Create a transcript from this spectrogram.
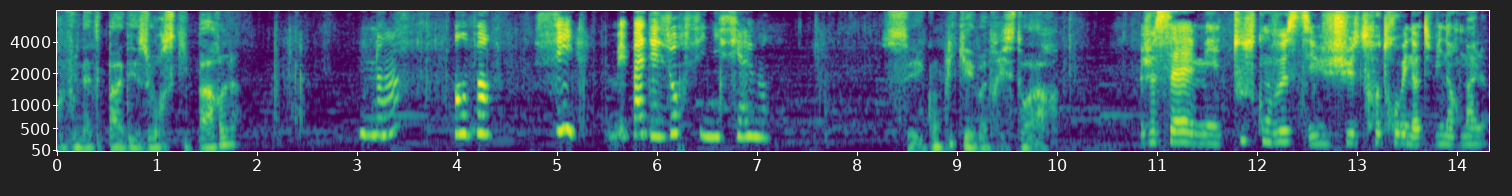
vous n'êtes pas des ours qui parlent? Non Enfin, si, mais pas des ours initialement. C'est compliqué votre histoire. Je sais, mais tout ce qu'on veut, c'est juste retrouver notre vie normale.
